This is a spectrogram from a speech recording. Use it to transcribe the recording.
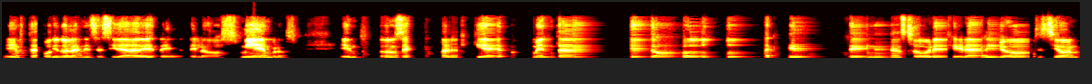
está poniendo las necesidades de, de los miembros. Entonces, cualquier comentario que tengan sobre generar posición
